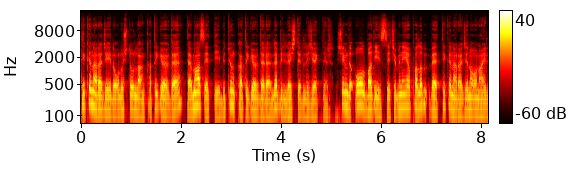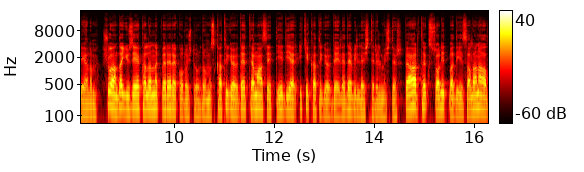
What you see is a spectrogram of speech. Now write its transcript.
Tick'in aracıyla oluşturulan katı gövde temas ettiği bütün katı gövdelerle birleştirilecektir. Şimdi All Bodies seçimini yapalım ve Tick'in aracını onaylayalım. Şu anda yüzeye kalınlık vererek oluşturduğumuz katı gövde temas ettiği diğer iki katı gövdeyle de birleştirilmiştir. Ve artık Solid Bodies alanı altında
